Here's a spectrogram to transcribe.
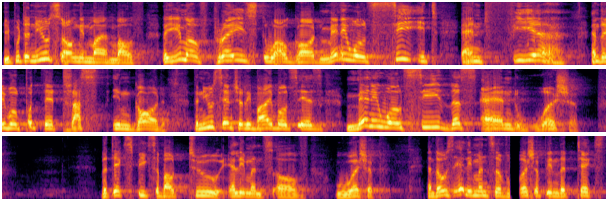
He put a new song in my mouth, a hymn of praise to our God. Many will see it and fear, and they will put their trust in God. The New Century Bible says, Many will see this and worship. The text speaks about two elements of worship. And those elements of worship in the text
